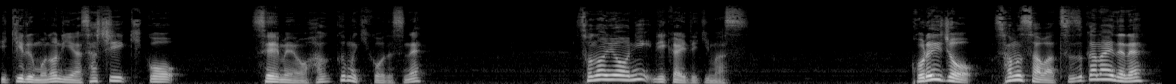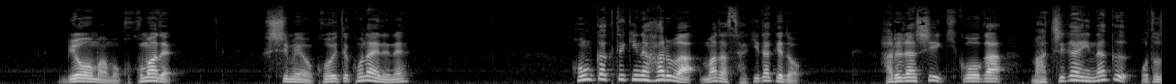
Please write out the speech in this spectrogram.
生きる者に優しい気候生命を育む気候ですね。そのように理解できます。これ以上寒さは続かないでね。病魔もここまで。節目を超えてこないでね。本格的な春はまだ先だけど、春らしい気候が間違いなく訪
